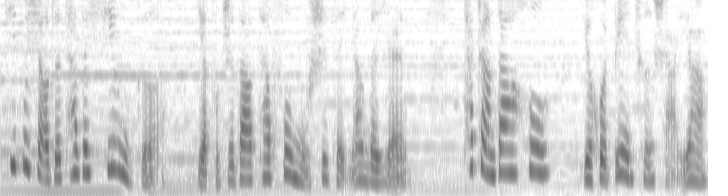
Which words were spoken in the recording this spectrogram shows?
既不晓得他的性格，也不知道他父母是怎样的人，他长大后又会变成啥样，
